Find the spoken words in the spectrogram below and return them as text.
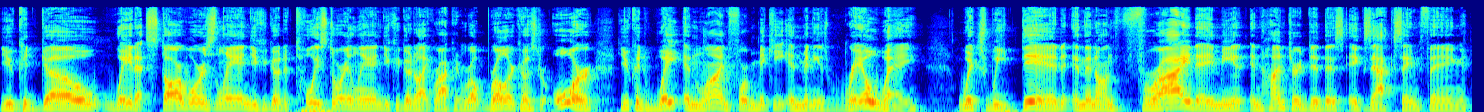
you could go wait at Star Wars Land, you could go to Toy Story Land, you could go to like Rock and Ro- Roller Coaster, or you could wait in line for Mickey and Minnie's Railway, which we did, and then on Friday, me and, and Hunter did this exact same thing,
